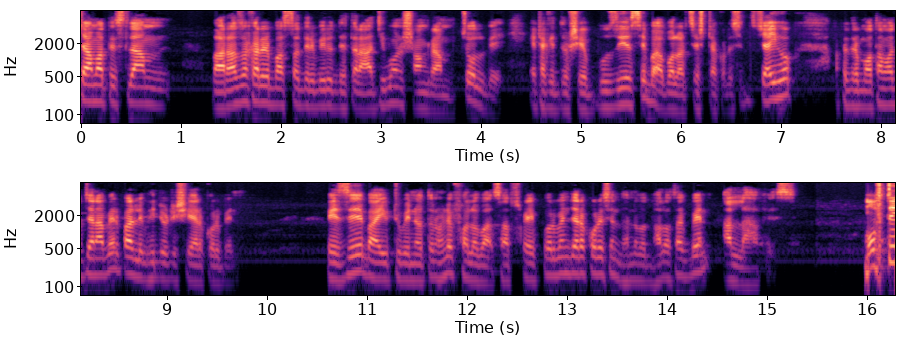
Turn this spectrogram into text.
জামাত ইসলাম বা রাজাকারের বাচ্চাদের বিরুদ্ধে তার আজীবন সংগ্রাম চলবে। এটা কিন্তু সে বুঝিয়েছে বা বলার চেষ্টা করেছে। যাই হোক, আপনাদের মতামত জানাবেন, পারলে ভিডিওটি শেয়ার করবেন। পেজে বা ইউটিউবে নতুন হলে ফলো বা সাবস্ক্রাইব করবেন যারা করেছেন। ধন্যবাদ, ভালো থাকবেন। আল্লাহ হাফেজ। মুফতি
